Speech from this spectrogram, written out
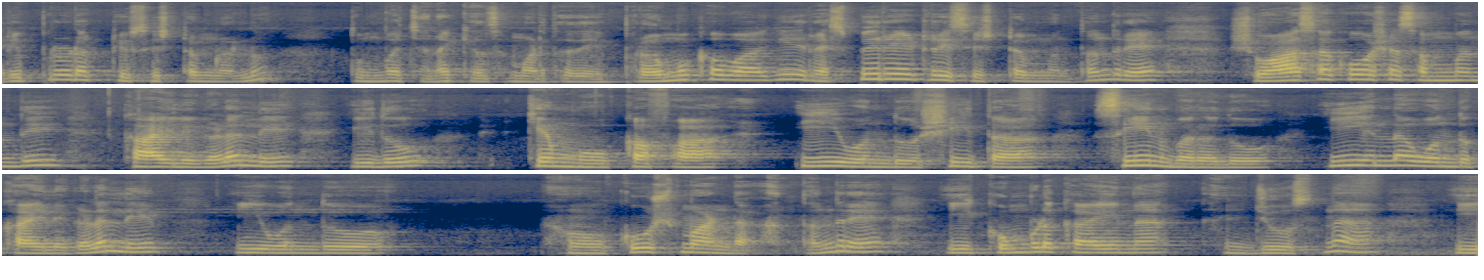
ರಿಪ್ರೊಡಕ್ಟಿವ್ ಸಿಸ್ಟಮ್ನಲ್ಲೂ ತುಂಬ ಚೆನ್ನಾಗಿ ಕೆಲಸ ಮಾಡ್ತದೆ. ಪ್ರಮುಖವಾಗಿ ರೆಸ್ಪಿರೇಟರಿ ಸಿಸ್ಟಮ್ ಅಂತಂದರೆ ಶ್ವಾಸಕೋಶ ಸಂಬಂಧಿ ಕಾಯಿಲೆಗಳಲ್ಲಿ ಇದು ಕೆಮ್ಮು, ಕಫ, ಈ ಒಂದು ಶೀತ, ಸೀನ್ ಬರೋದು, ಈ ಎಲ್ಲ ಒಂದು ಕಾಯಿಲೆಗಳಲ್ಲಿ ಈ ಒಂದು ಕೂಷ್ಮಾಂಡ ಅಂತಂದರೆ ಈ ಕುಂಬಳಕಾಯಿನ ಜ್ಯೂಸನ್ನ ಈ,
